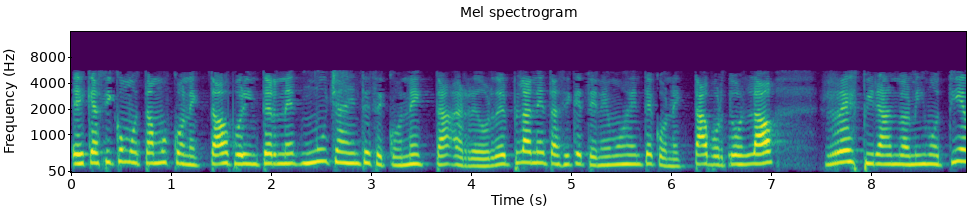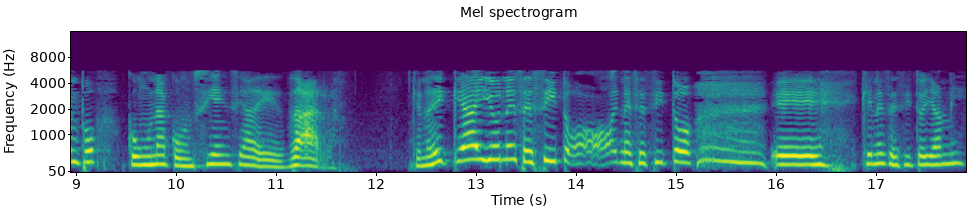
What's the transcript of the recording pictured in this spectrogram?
es que así como estamos conectados por internet, mucha gente se conecta alrededor del planeta, así que tenemos gente conectada por todos lados, respirando al mismo tiempo con una conciencia de dar. Que no es que, ay, yo necesito, necesito, eh, ¿qué necesito ya a mí?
